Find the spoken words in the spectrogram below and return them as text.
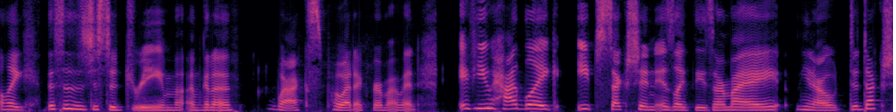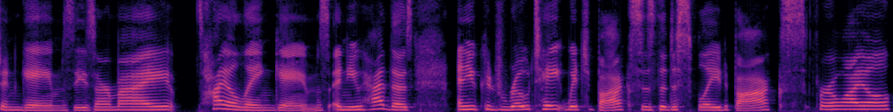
like this is just a dream. I'm going to wax poetic for a moment. If you had like each section is like these are my, you know, deduction games, these are my tile laying games and you had those and you could rotate which box is the displayed box for a while.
